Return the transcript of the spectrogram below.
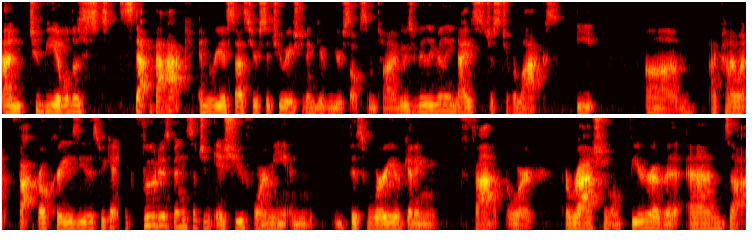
and to be able to st- step back and reassess your situation and give yourself some time. It was really, really nice just to relax, eat. Um, I kind of went fat girl crazy this weekend. Like, food has been such an issue for me, and this worry of getting fat or irrational fear of it. And uh,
